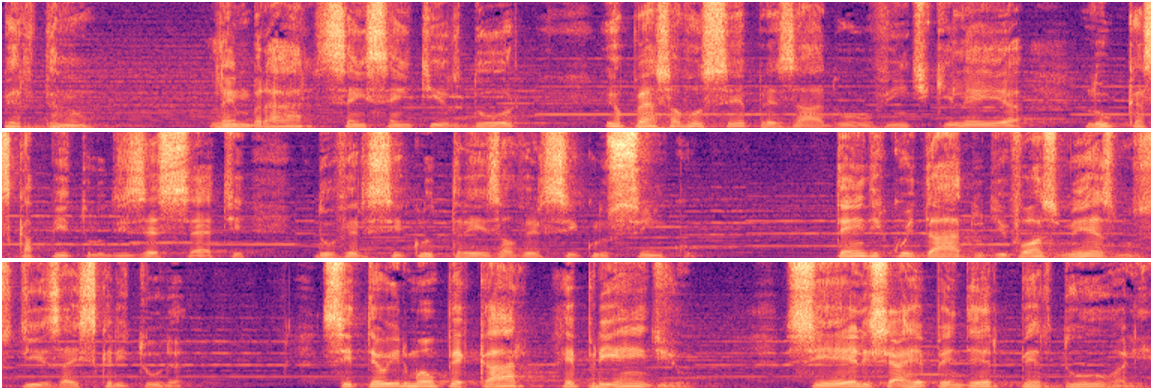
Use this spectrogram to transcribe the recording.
perdão, lembrar sem sentir dor. Eu peço a você, prezado ouvinte, que leia Lucas capítulo 17, do versículo 3 ao versículo 5. Tende cuidado de vós mesmos, diz a Escritura. Se teu irmão pecar, repreende-o. Se ele se arrepender, perdoa-lhe.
